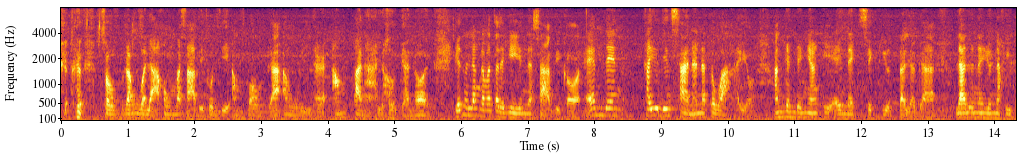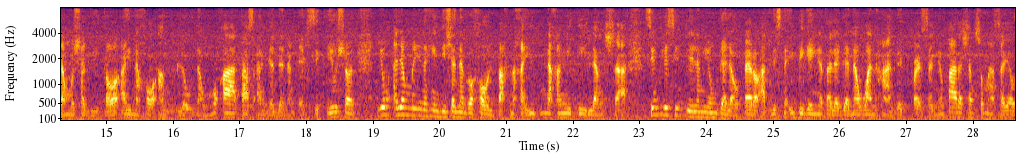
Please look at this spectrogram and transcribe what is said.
Sobrang wala akong masabi kundi ang bongga, ang winner, ang panalo, ganon. Ganon lang naman talaga yung nasabi ko. And then, kayo din sana natuwa kayo. Ang ganda niyang i-execute talaga. Lalo na yung nakita mo siya dito, ay nako, ang glow ng mukha, tas ang ganda ng execution. Yung alam mo yun na hindi siya nag-hold back, naka, nakangiti lang siya. Simple-simple lang yung galaw, pero at least naibigay niya talaga na 100%. Yung para siyang sumasayaw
